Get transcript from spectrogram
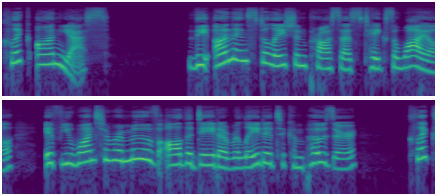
Click on Yes. The uninstallation process takes a while. If you want to remove all the data related to Composer, click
